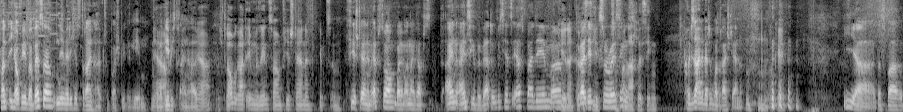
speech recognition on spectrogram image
Fand ich auf jeden Fall besser. Dem hätte ich jetzt dreieinhalb zum Beispiel gegeben. Ja. Oder gebe ich dreieinhalb. Ja, ich glaube gerade eben gesehen zu haben, vier Sterne gibt es im. Vier Sterne im App Store. Bei dem anderen gab es eine einzige Bewertung bis jetzt erst bei dem Okay, ähm, dann können wir 3D die Pixel Racing. Vernachlässigen. Aber diese eine Wertung war drei Sterne. Okay. ja, das war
